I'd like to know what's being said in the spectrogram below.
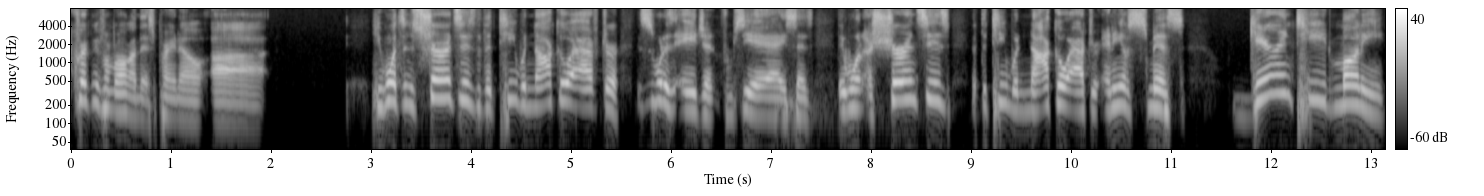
Correct me if I'm wrong on this, Prano. Uh, he wants insurances that the team would not go after. This is what his agent from CAA says. They want assurances that the team would not go after any of Smith's guaranteed money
